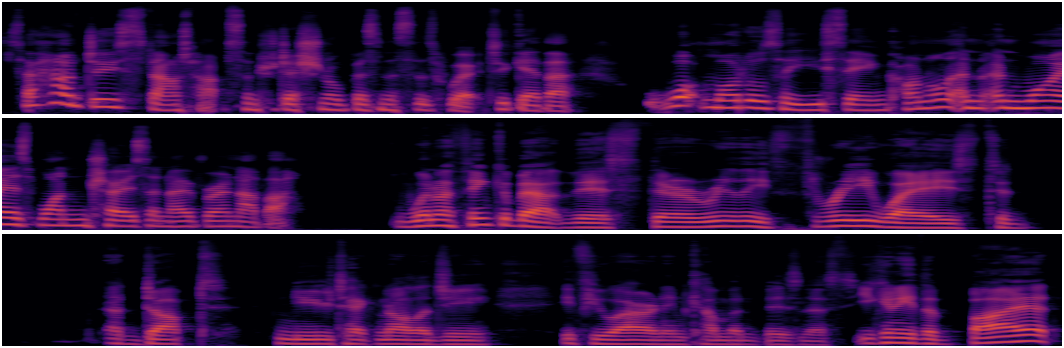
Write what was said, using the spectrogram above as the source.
So, how do startups and traditional businesses work together? What models are you seeing, Connell, and, and why is one chosen over another? When I think about this, there are really three ways to adopt new technology if you are an incumbent business. You can either buy it,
